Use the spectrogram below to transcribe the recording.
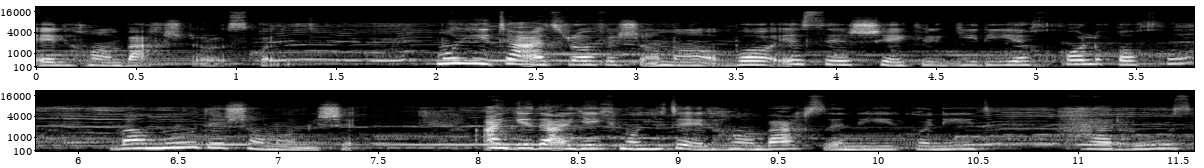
الهام بخش درست کنید. محیط اطراف شما باعث شکلگیری خلق و خو و مود شما میشه. اگه در یک محیط الهام بخش زندگی کنید هر روز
